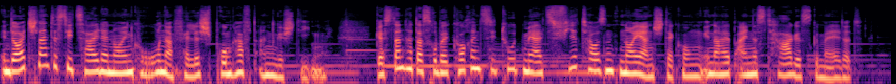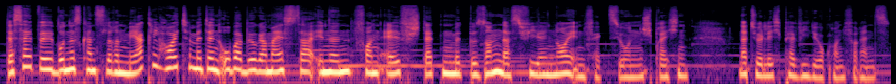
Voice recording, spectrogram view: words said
In Deutschland ist die Zahl der neuen Corona-Fälle sprunghaft angestiegen. Gestern hat das Robert Koch-Institut mehr als 4000 Neuansteckungen innerhalb eines Tages gemeldet. Deshalb will Bundeskanzlerin Merkel heute mit den OberbürgermeisterInnen von elf Städten mit besonders vielen Neuinfektionen sprechen. Natürlich per Videokonferenz.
